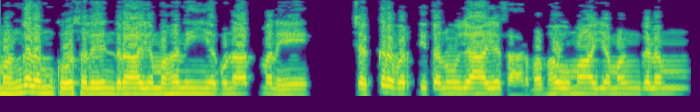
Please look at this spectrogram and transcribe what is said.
మంగళం కోసలేంద్రాయ మహనీయ గుణాత్మనే చక్రవర్తి తనూజాయ సార్వభౌమాయ మంగళం.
